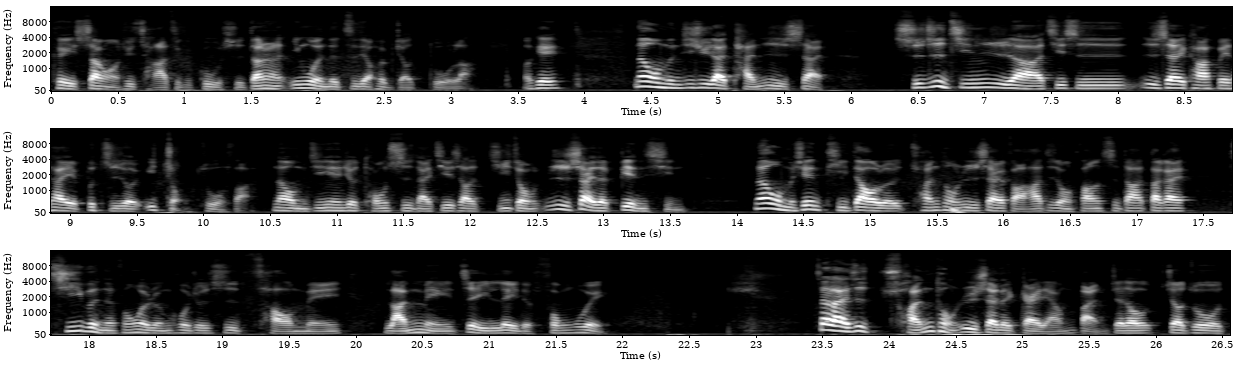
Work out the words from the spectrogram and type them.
可以上网去查这个故事。当然，英文的资料会比较多啦。OK，那我们继续来谈日晒。时至今日啊，其实日晒咖啡它也不只有一种做法。那我们今天就同时来介绍几种日晒的变形。那我们先提到了传统日晒法，它这种方式，大大概基本的风味轮廓就是草莓、蓝莓这一类的风味。再来是传统日晒的改良版，叫做叫做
